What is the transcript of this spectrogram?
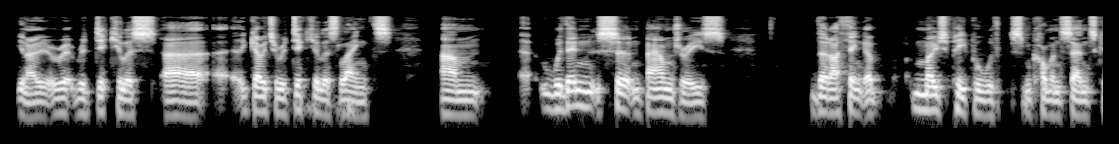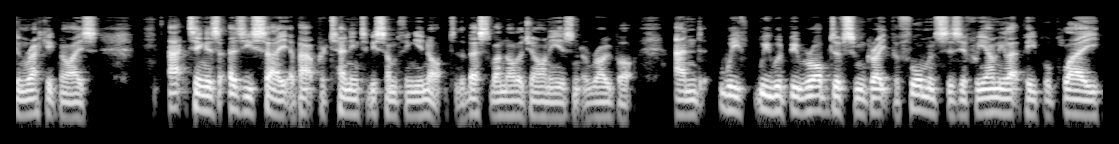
you know r- ridiculous uh, go to ridiculous lengths um, within certain boundaries that I think are, most people with some common sense can recognise. Acting is, as you say, about pretending to be something you're not. To the best of our knowledge, Arnie isn't a robot, and we we would be robbed of some great performances if we only let people play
